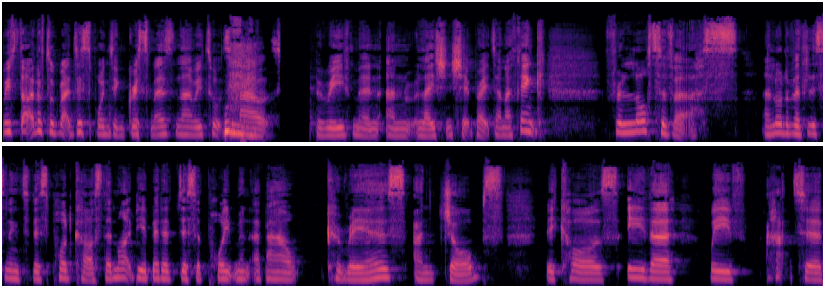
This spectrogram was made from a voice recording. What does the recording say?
we started off talking about disappointing christmas. Now we talked about bereavement and relationship breakdown. I think for a lot of us a lot of us listening to this podcast, there might be a bit of disappointment about careers and jobs because either we've had to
